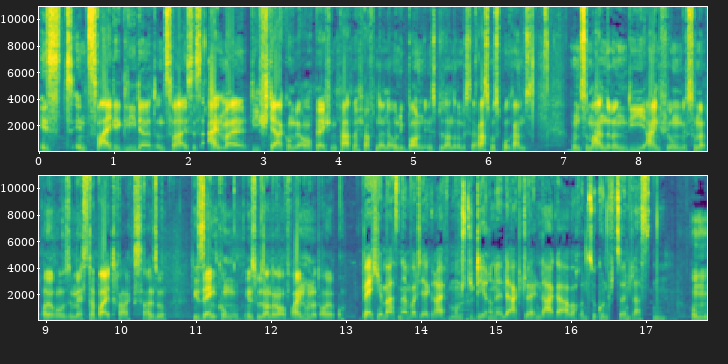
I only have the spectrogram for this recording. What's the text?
ist in zwei gegliedert. Und zwar ist es einmal die Stärkung der europäischen Partnerschaften an der Uni Bonn, insbesondere des Erasmus-Programms, und zum anderen die Einführung des 100-Euro-Semesterbeitrags, also die Senkung insbesondere auf 100 Euro. Welche Maßnahmen wollt ihr ergreifen, um Studierende in der aktuellen Lage, aber auch in Zukunft zu entlasten? Um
